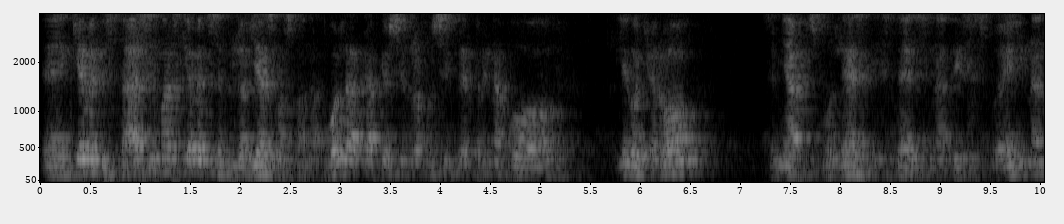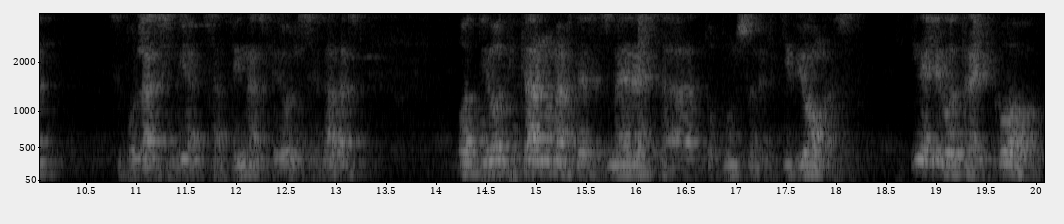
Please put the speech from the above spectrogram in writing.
Ε, και με τη στάση μας και με τις επιλογές μας πάνω απ' όλα. Κάποιος σύντροφος είπε πριν από λίγο καιρό, σε μια από τις πολλές κλειστές συναντήσεις που έγιναν, σε πολλά σημεία της Αθήνας και όλης της Ελλάδας, ότι ό,τι κάνουμε αυτές τις μέρες θα το πούν στον επικίδιό μας. Είναι λίγο τραγικό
